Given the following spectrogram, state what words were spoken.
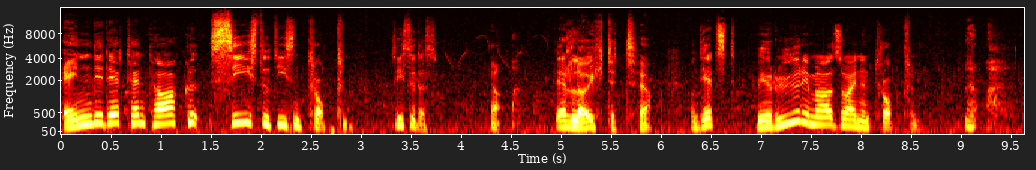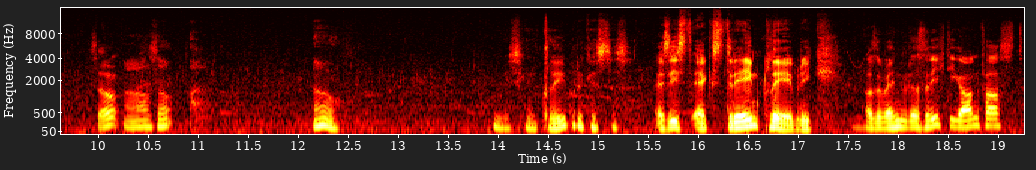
Ende der Tentakel siehst du diesen Tropfen. Siehst du das? Ja. Der leuchtet, ja. Und jetzt berühre mal so einen Tropfen. Ja. So. Also. Oh. Ein bisschen klebrig ist es. Es ist extrem klebrig. Also wenn du das richtig anfasst,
